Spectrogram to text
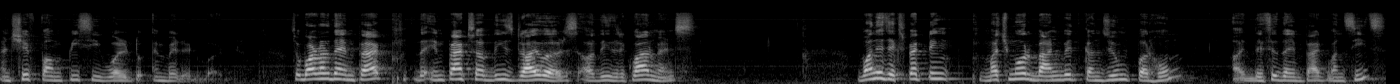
and shift from PC world to embedded world. So, what are the impact? The impacts of these drivers or these requirements, one is expecting much more bandwidth consumed per home uh, this is the impact one sees.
